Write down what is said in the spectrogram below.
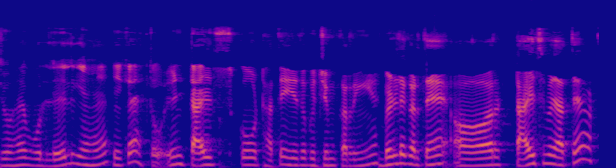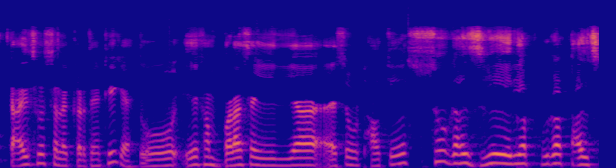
जो है वो ले लिए हैं, ठीक है? तो इन टाइल्स को उठाते हैं, ये तो जिम कर रही है। बिल्ड करते हैं और टाइल्स में जाते हैं और टाइल्स को सेलेक्ट करते हैं, ठीक है? तो एक हम बड़ा सा एरिया ऐसे उठा के सो गाइस ये एरिया पूरा टाइल्स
